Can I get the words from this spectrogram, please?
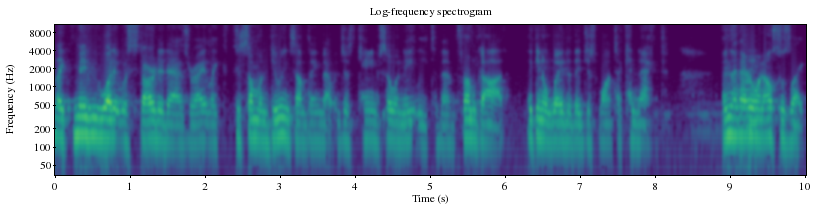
like maybe what it was started as, right? Like to someone doing something that just came so innately to them from God, like in a way that they just want to connect. And then everyone else was like,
